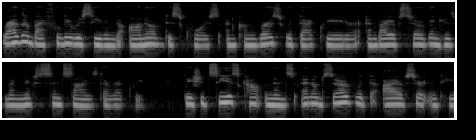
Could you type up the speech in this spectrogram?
Rather, by fully receiving the honor of discourse and converse with that creator, and by observing his magnificent signs directly. They should see his countenance and observe with the eye of certainty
